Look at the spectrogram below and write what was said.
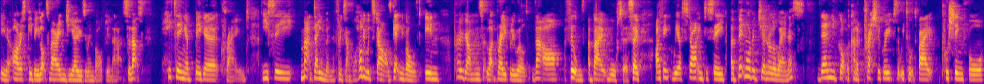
you know, RSPB, lots of our NGOs are involved in that. So that's hitting a bigger crowd. You see Matt Damon, for example, Hollywood stars getting involved in programs like Brave Blue World that are films about water. So I think we are starting to see a bit more of a general awareness. Then you've got the kind of pressure groups that we talked about pushing for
